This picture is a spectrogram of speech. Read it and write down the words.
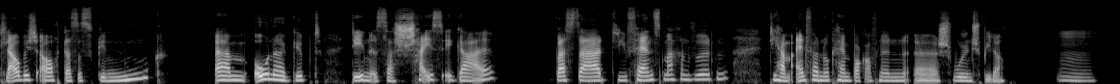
glaube ich auch, dass es genug ähm, Owner gibt, denen ist das scheißegal, was da die Fans machen würden. Die haben einfach nur keinen Bock auf einen äh, schwulen Spieler. Mhm.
